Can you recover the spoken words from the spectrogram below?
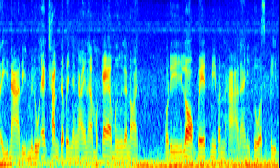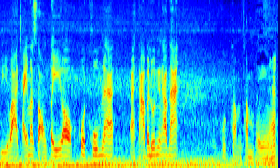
ตีหน้าดินไม่รู้แอคชั่นจะเป็นยังไงนะมาแก้มือกันหน่อย พอดีลอกเบสมีปัญหานะไอตัวสปีดวีว่าใช้มา 2 ปีก็โคตรคุ้มแล้วฮะไปตามไปลุ้นกันครับนะพูดพร่ำทำเพลงฮะ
